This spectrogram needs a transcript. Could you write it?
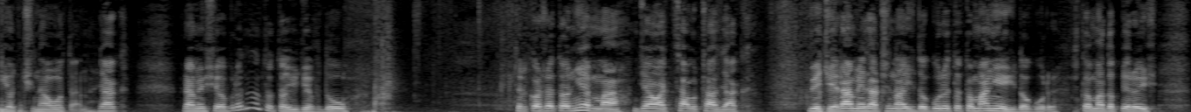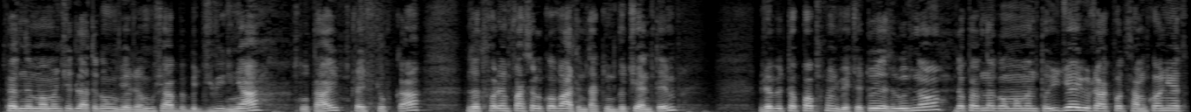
i odcinało ten. Jak ramię się obroni, no to to idzie w dół. Tylko, że to nie ma działać cały czas jak wiecie, ramię zaczyna iść do góry, to to ma nie iść do góry. To ma dopiero iść w pewnym momencie, dlatego mówię, że musiałaby być dźwignia tutaj, przejściówka z otworem fasolkowatym, takim wyciętym żeby to popchnąć, wiecie, tu jest luźno, do pewnego momentu idzie, już jak pod sam koniec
